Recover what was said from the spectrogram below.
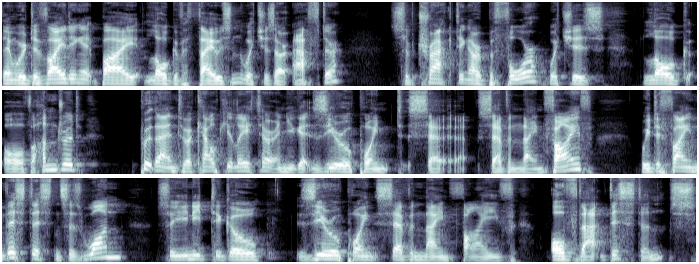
Then we're dividing it by log of 1000, which is our after. Subtracting our before, which is log of 100. Put that into a calculator and you get 0.795. We define this distance as 1, so you need to go 0.795 of that distance.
